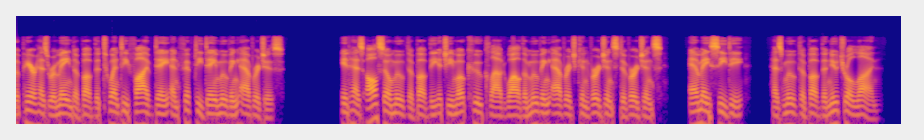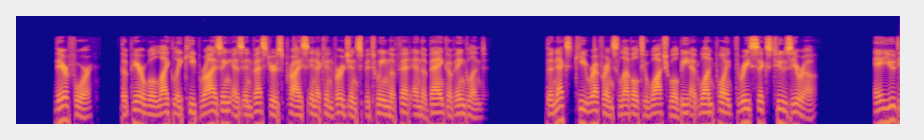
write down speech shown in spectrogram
the pair has remained above the 25-day and 50-day moving averages. It has also moved above the Ichimoku cloud while the moving average convergence divergence, MACD, has moved above the neutral line. Therefore, the pair will likely keep rising as investors price in a convergence between the Fed and the Bank of England. The next key reference level to watch will be at 1.3620. AUD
